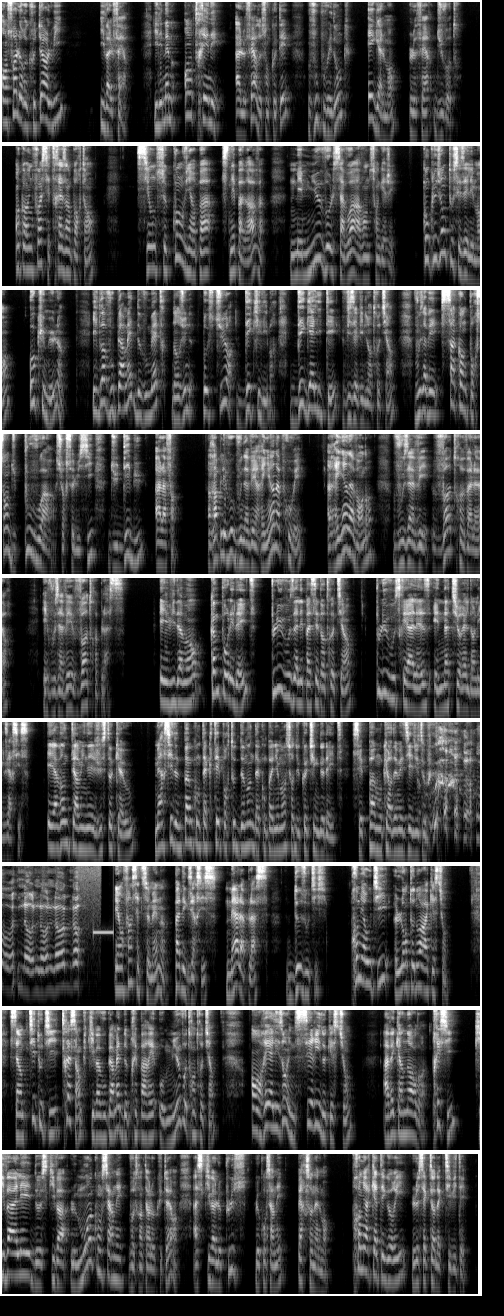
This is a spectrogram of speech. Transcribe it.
En soi, le recruteur, lui, il va le faire. Il est même entraîné à le faire de son côté vous pouvez donc également le faire du vôtre. Encore une fois, c'est très important. Si on ne se convient pas, ce n'est pas grave, mais mieux vaut le savoir avant de s'engager. Conclusion de tous ces éléments, au cumul, ils doivent vous permettre de vous mettre dans une posture d'équilibre, d'égalité vis-à-vis de l'entretien. Vous avez 50% du pouvoir sur celui-ci du début à la fin. Rappelez-vous que vous n'avez rien à prouver, rien à vendre, vous avez votre valeur et vous avez votre place. Et évidemment, comme pour les dates, plus vous allez passer d'entretien, plus vous serez à l'aise et naturel dans l'exercice. Et avant de terminer, juste au cas où, merci de ne pas me contacter pour toute demande d'accompagnement sur du coaching de date. C'est pas mon cœur de métier du tout. non, non, non, non. Et enfin, cette semaine, pas d'exercice, mais à la place, deux outils. Premier outil, l'entonnoir à questions. C'est un petit outil très simple qui va vous permettre de préparer au mieux votre entretien en réalisant une série de questions avec un ordre précis qui va aller de ce qui va le moins concerner votre interlocuteur à ce qui va le plus le concerner personnellement. Première catégorie, le secteur d'activité.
